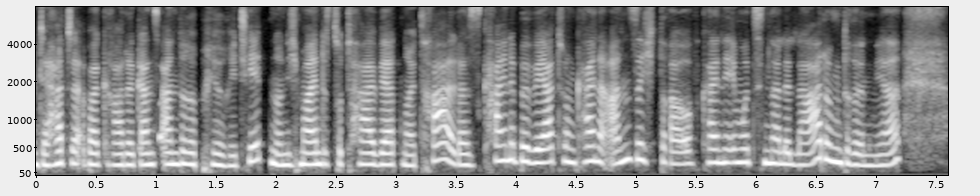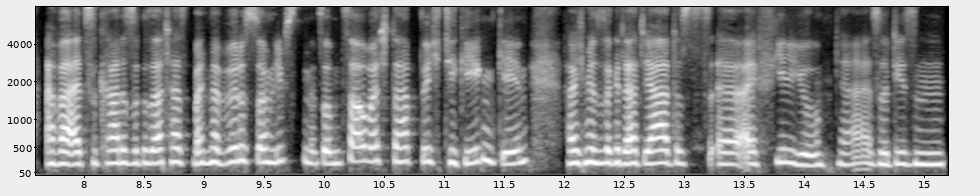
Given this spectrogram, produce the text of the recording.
und der hatte aber gerade ganz andere Prioritäten. Und ich meine das total wertneutral. Da ist keine Bewertung, keine Ansicht drauf, keine emotionale Ladung drin, ja. Aber als du gerade so gesagt hast, manchmal würdest du am liebsten mit so einem Zauberstab durch die Gegend gehen, habe ich mir so gedacht, ja, das, äh, I feel you. Ja, also diesen,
